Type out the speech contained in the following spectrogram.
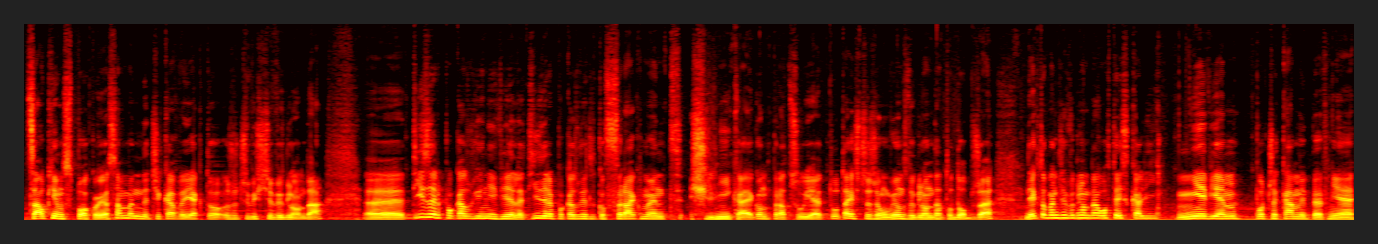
całkiem spoko. Ja sam będę ciekawy jak to rzeczywiście wygląda. Teaser pokazuje niewiele, teaser pokazuje tylko fragment silnika, jak on pracuje. Tutaj szczerze mówiąc wygląda to dobrze. Jak to będzie wyglądało w tej skali? Nie wiem. Poczekamy pewnie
